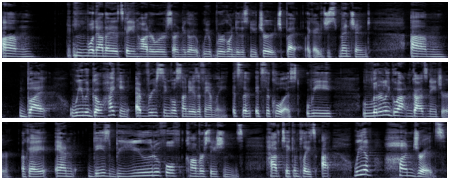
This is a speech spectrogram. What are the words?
Um, well, now that it's getting hotter, we're starting to go, we, we're going to this new church, but like I just mentioned, um, but we would go hiking every single Sunday as a family. It's the, it's the coolest. We literally go out in God's nature. Okay. And these beautiful conversations have taken place. I, we have hundreds,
